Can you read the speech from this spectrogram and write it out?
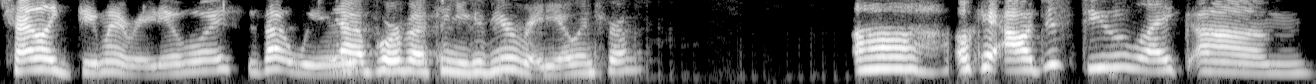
Should I like do my radio voice? Is that weird? Yeah, Apoorva, can you give your radio intro? Uh, okay, I'll just do like, um,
